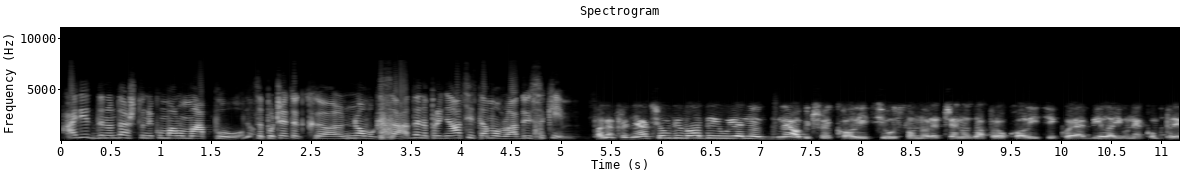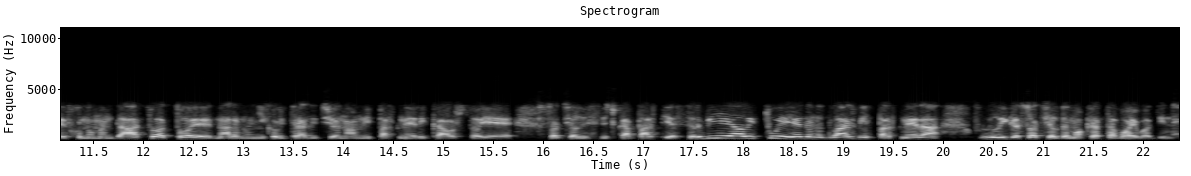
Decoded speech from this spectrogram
ajde da nam daš tu neku malu mapu za početak Novog Sada, naprednjaci tamo vladaju sa kim? Pa naprednjaci ovde vladaju u jednoj neobičnoj koaliciji, uslovno rečeno zapravo koaliciji koja je bila i u nekom prethodnom mandatu, a to je naravno njihovi tradicionalni partneri kao što je Socialistička partija Srbije, ali tu je jedan od važnijih partnera Liga socijaldemokrata Vojvodine.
